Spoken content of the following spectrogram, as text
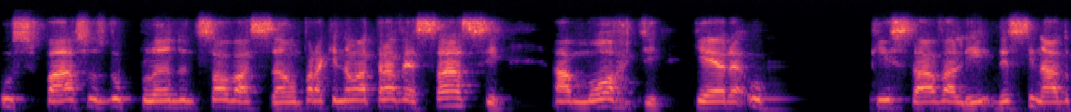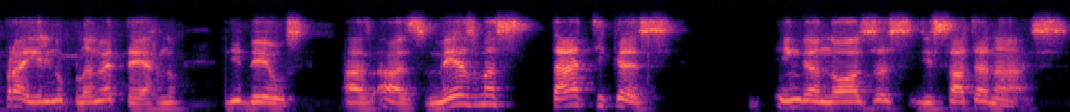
os passos do plano de salvação, para que não atravessasse a morte, que era o que estava ali destinado para ele no plano eterno de Deus. As, as mesmas táticas enganosas de Satanás.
